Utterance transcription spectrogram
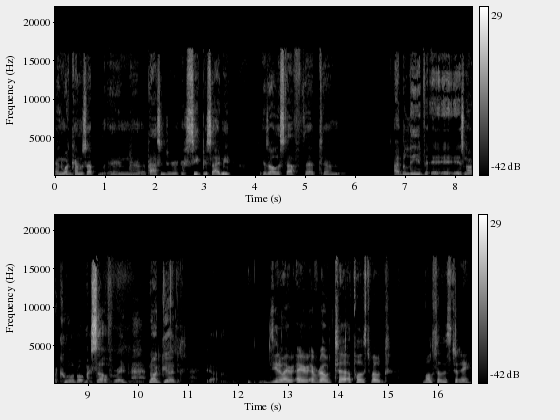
And what comes up in uh, the passenger seat beside me is all the stuff that um, I believe is not cool about myself, right? Not good. You know, I, I, I wrote uh, a post about most of this today,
